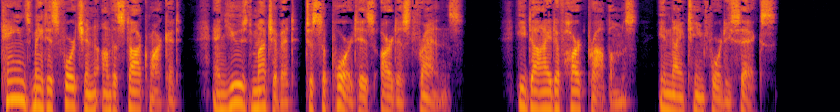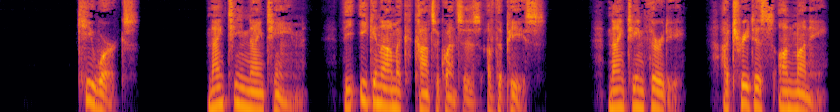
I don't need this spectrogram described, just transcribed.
Keynes made his fortune on the stock market and used much of it to support his artist friends. He died of heart problems in 1946. Key Works 1919 The Economic Consequences of the Peace. 1930 A Treatise on Money.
